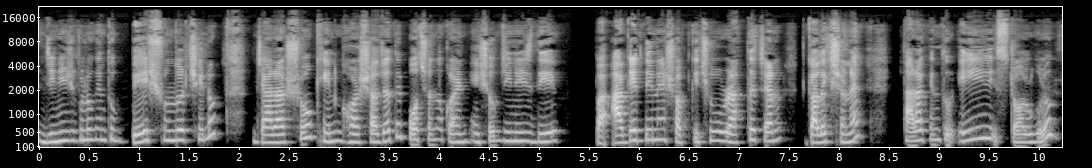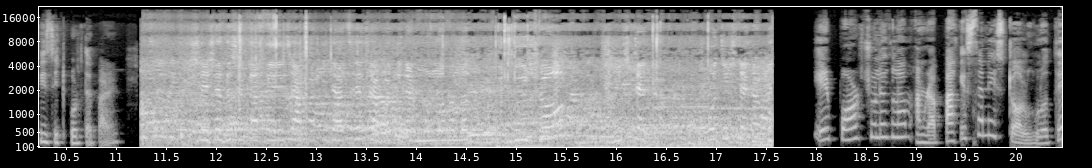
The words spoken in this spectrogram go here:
জিনিসগুলো কিন্তু বেশ সুন্দর ছিল। যারা শৌখিন, ঘর সাজাতে পছন্দ করেন, এসব জিনিস দিয়ে বা আগের দিনে সবকিছু রাখতে চান কালেকশনে তারা কিন্তু এই স্টলগুলো ভিজিট করতে পারেন। সেই সাথে সাথে আপনার যে চাপাতি যাচ্ছে, চাপাতিটার মূল্য হলো দুইশো বিশ টাকা পঁচিশ টাকা এরপর চলে গেলাম আমরা পাকিস্তানি স্টলগুলোতে।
